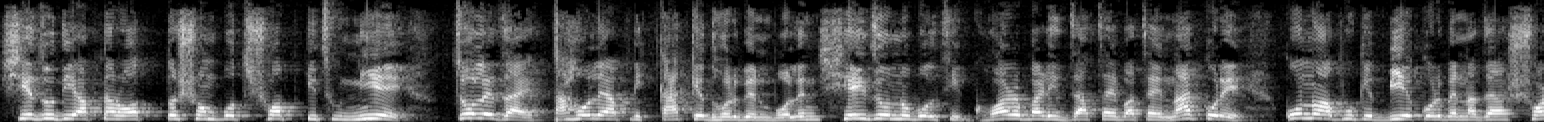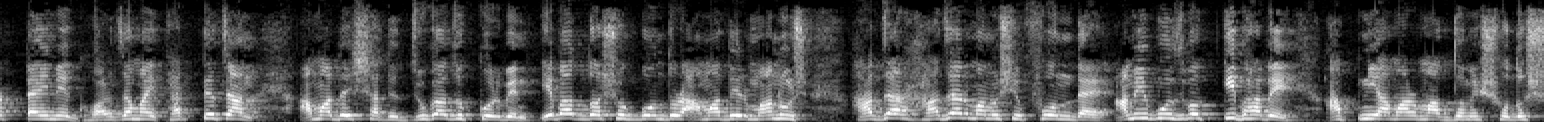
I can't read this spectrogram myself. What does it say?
সে যদি আপনার অর্থ সম্পদ সব কিছু নিয়ে চলে যায়, তাহলে আপনি কাকে ধরবেন বলেন? সেই জন্য বলছি ঘর বাড়ি যাচাই বাছাই না করে কোনো আপুকে বিয়ে করবেন না, যারা শর্ট টাইমে ঘর জামাই থাকতে চান, আমাদের সাথে যোগাযোগ করবেন। এবার দর্শক বন্ধুরা, আমাদের মানুষ হাজার হাজার মানুষে ফোন দেয়। আমি বুঝব কীভাবে আপনি আমার মাধ্যমে সদস্য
